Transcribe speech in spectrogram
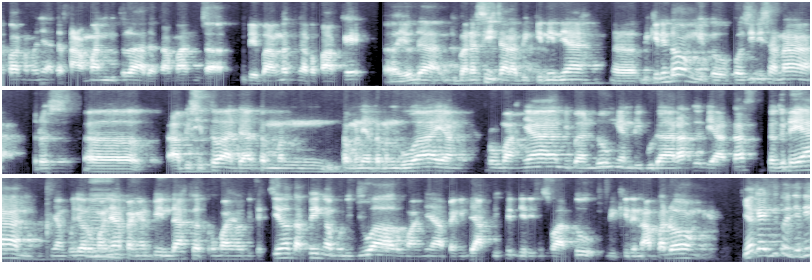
apa namanya ada taman gitulah ada taman nggak gede banget nggak kepake Eh, ya udah gimana sih cara bikininnya Eh, bikinin dong gitu posisi di sana terus eh, abis itu ada temen temennya temen gua yang rumahnya di Bandung yang di Budara tuh di atas kegedean. Yang punya rumahnya pengen pindah ke rumah yang lebih kecil tapi nggak mau dijual rumahnya. Pengen diaktifin jadi sesuatu bikinin apa dong? Ya kayak gitu. Jadi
